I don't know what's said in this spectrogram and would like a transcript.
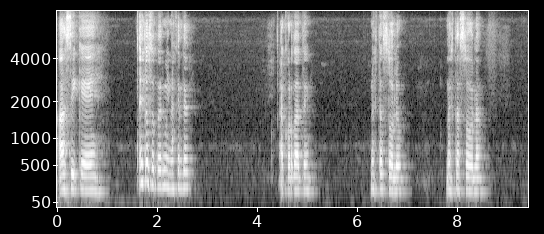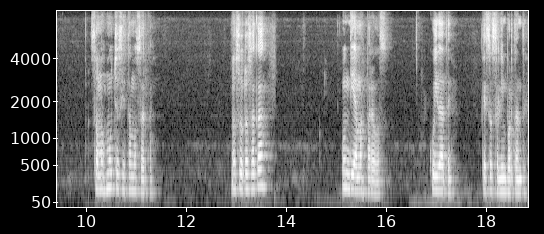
Así que esto se termina, gente. Acordate, no estás solo, no estás sola. Somos muchos y estamos cerca. Nosotros acá, un día más para vos. Cuídate, que eso es el importante.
